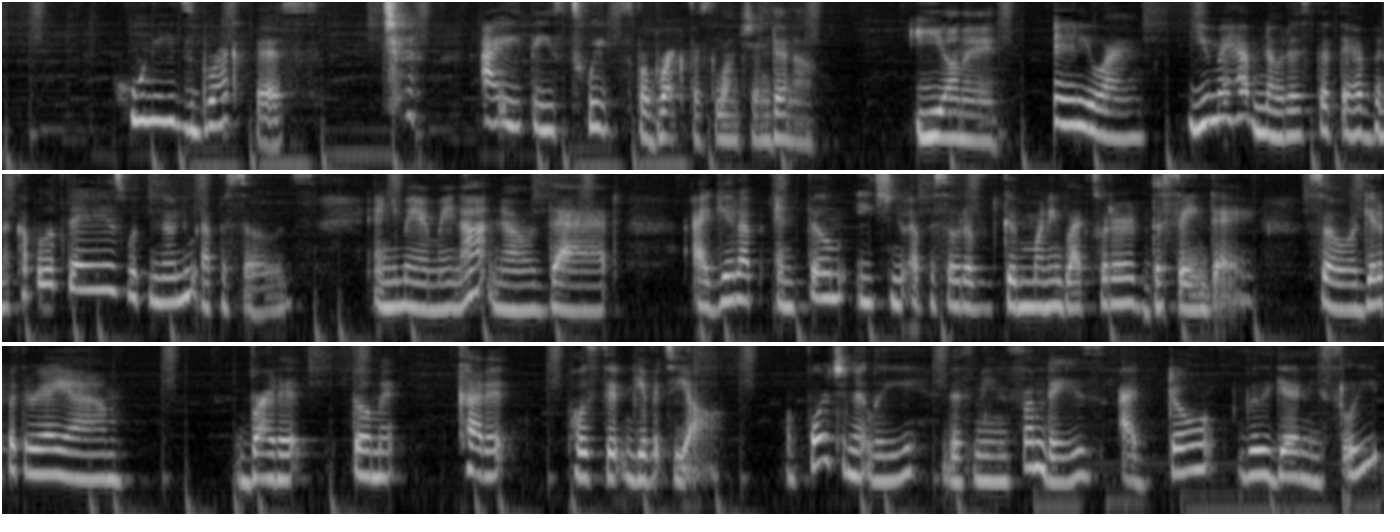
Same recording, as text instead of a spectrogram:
Who needs breakfast? I eat these tweets for breakfast, lunch, and dinner. Yummy. Anyway, you may have noticed that there have been a couple of days with no new episodes, and you may or may not know that I get up and film each new episode of Good Morning Black Twitter the same day. So I get up at 3 a.m., write it, film it, cut it, post it, and give it to y'all. Unfortunately, this means some days I don't really get any sleep,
